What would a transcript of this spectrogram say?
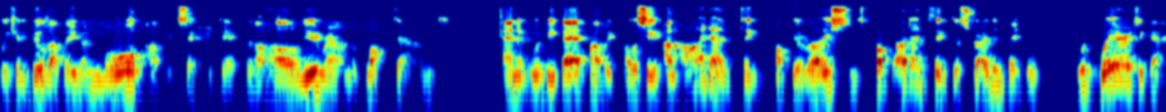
we can build up even more public sector debt with a whole new round of lockdowns, and it would be bad public policy. And I don't think populations, pop, I don't think the Australian people would wear it again.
